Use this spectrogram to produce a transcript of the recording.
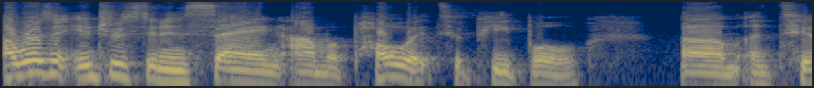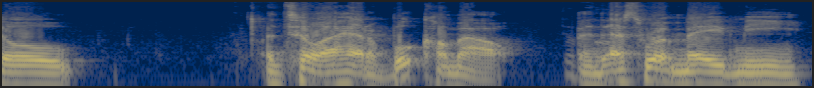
I wasn't interested in saying I'm a poet to people um, until until I had a book come out, and that's what made me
